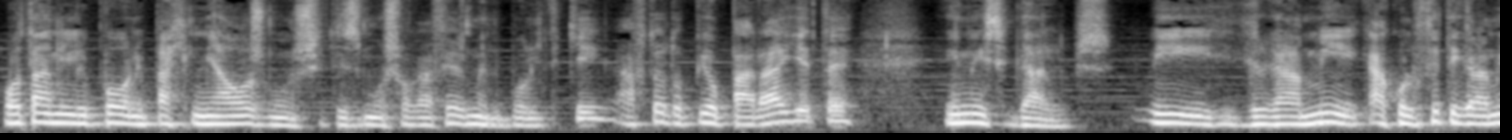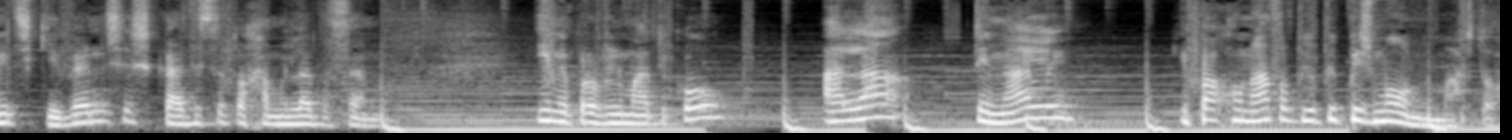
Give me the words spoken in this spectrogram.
Όταν λοιπόν υπάρχει μια όσμωση της δημοσιογραφίας με την πολιτική, αυτό το οποίο παράγεται είναι η συγκάλυψη. Η γραμμή, ακολουθεί τη γραμμή της κυβέρνησης, κρατήστε το χαμηλά το θέμα. Είναι προβληματικό, αλλά την άλλη υπάρχουν άνθρωποι που πεισμώνουν με αυτό.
